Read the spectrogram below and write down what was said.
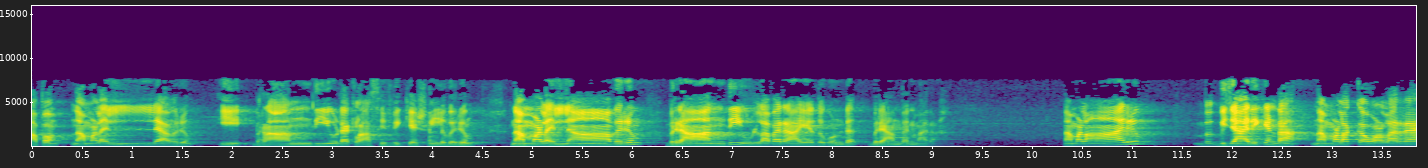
അപ്പം നമ്മളെല്ലാവരും ഈ ഭ്രാന്തിയുടെ ക്ലാസിഫിക്കേഷനിൽ വരും. നമ്മളെല്ലാവരും ഭ്രാന്തി ഉള്ളവരായതുകൊണ്ട് ഭ്രാന്തന്മാരാണ്. നമ്മൾ ആരും വിചാരിക്കണ്ട നമ്മളൊക്കെ വളരെ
